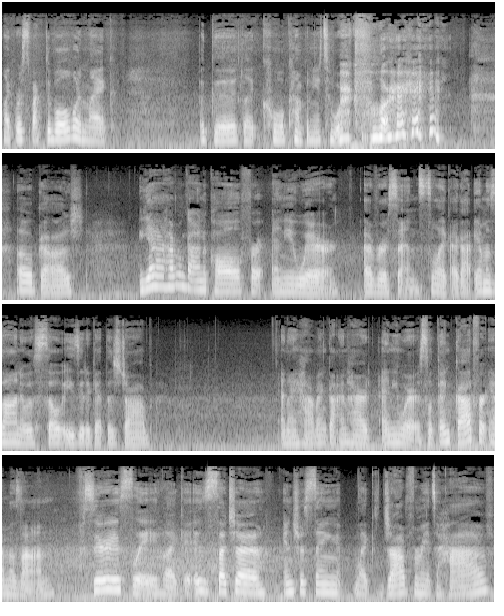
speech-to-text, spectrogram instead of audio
like respectable and like a good like cool company to work for. Oh gosh. Yeah i haven't gotten a call for anywhere ever since. Like i got amazon. It was so easy to get this job. And i haven't gotten hired anywhere. So thank god for amazon seriously like it is such a interesting like job for me to have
